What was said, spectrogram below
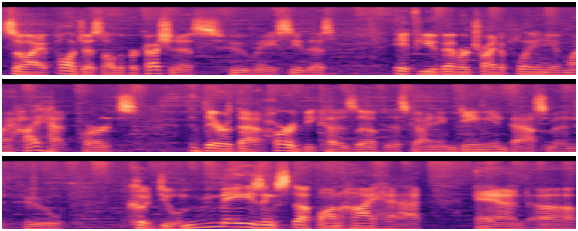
So I apologize to all the percussionists who may see this. If you've ever tried to play any of my hi hat parts, they're that hard because of this guy named Damien Bassman who could do amazing stuff on hi hat, and uh,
